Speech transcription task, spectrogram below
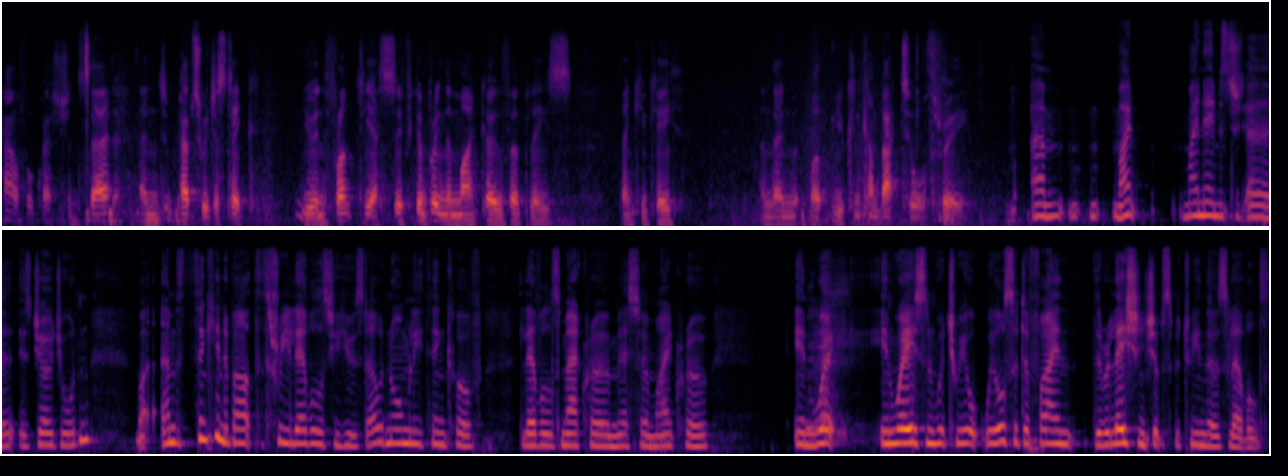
powerful questions there, and perhaps we just take you in the front. Yes, if you can bring the mic over, please. Thank you, Keith. And then well, you can come back to all three. Um, my, my name is, uh, is Joe Jordan. My, I'm thinking about the three levels you used. I would normally think of levels macro, meso, micro, in, wa in ways in which we, we also define the relationships between those levels.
